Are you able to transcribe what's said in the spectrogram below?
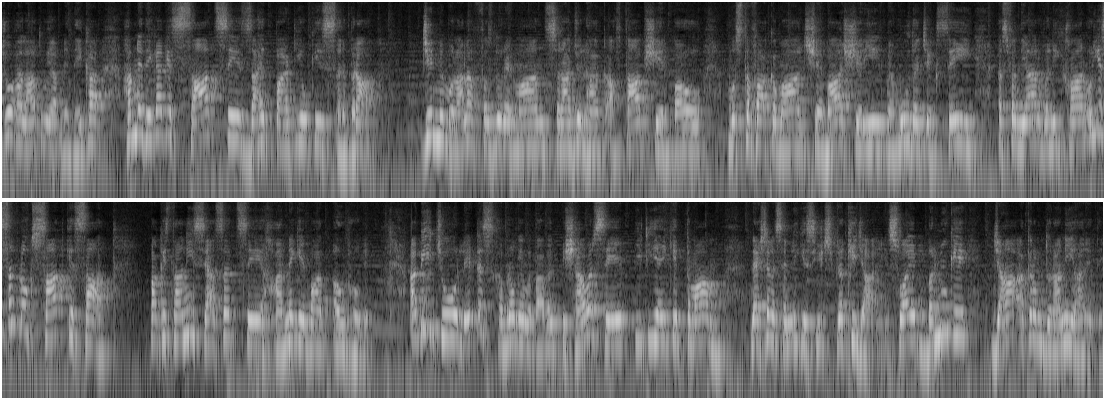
جو حالات ہوئے، آپ نے دیکھا۔ ہم نے دیکھا کہ سات سے زاہد پارٹیوں کے سربراہ جن میں مولانا فضل الرحمان سراج الحق، آفتاب شیر پاؤ، مصطفیٰ کمال، شہباز شریف، محمود اچکزئی اسفندیار ولی خان اور یہ سب لوگ ساتھ کے ساتھ پاکستانی سیاست سے ہارنے کے بعد آؤٹ ہو گئے۔ ابھی جو لیٹسٹ خبروں کے مطابق پشاور سے پی ٹی آئی کے تمام نیشنل اسمبلی کی سیٹس رکھی جا رہی ہیں۔ سوائے بنو کے، جہاں اکرم دورانی آ رہے تھے۔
